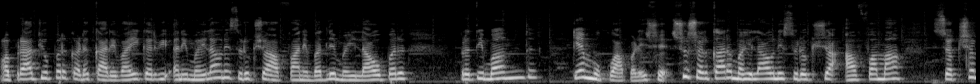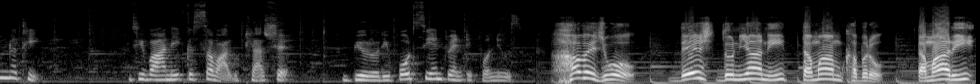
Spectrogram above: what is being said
અપરાધીઓ પર કડક કાર્યવાહી કરવી અને મહિલાઓને સુરક્ષા આપવાને બદલે મહિલાઓ પર પ્રતિબંધ કેમ મૂકવા પડે છે? શું સરકાર મહિલાઓને સુરક્ષા આપવામાં સક્ષમ નથી? જેવા અનેક સવાલ ઉઠ્યા છે. Bureau report, CN twenty four news. હવે જુઓ, દેશ દુનિયાની તમામ ખબરો તમારી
